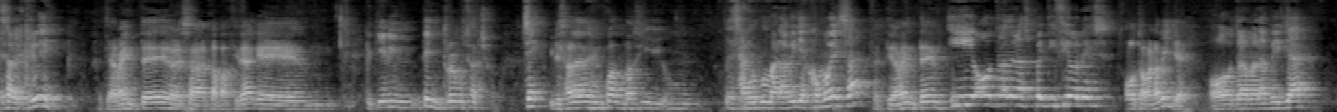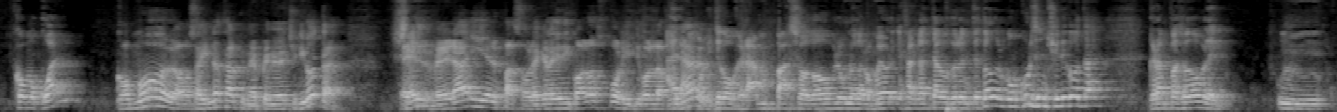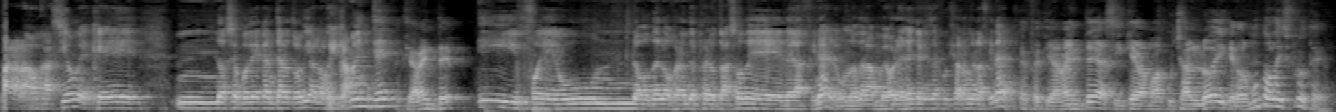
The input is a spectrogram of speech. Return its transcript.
que sabe escribir. Efectivamente, esa capacidad que, que tiene dentro el muchacho. Sí. Y le sale de vez en cuando así un... Le salen maravillas como esa. Efectivamente. Y otra de las peticiones... Otra maravilla. Otra maravilla. ¿Como cuál? Como vamos a ir hasta el primer premio de Chirigota. ¿Sí? El Vera y el Pasole que le dedicó a los políticos en la a final. A los políticos, gran paso doble, uno de los mejores que se han cantado durante todo el concurso en Chirigota. Gran paso doble Mm, para la ocasión, es que mm, no se podía cantar otro día, lógicamente. Efectivamente. Y fue uno de los grandes pelotazos de, de la final, una de las mejores letras que se escucharon en la final. Efectivamente, así que vamos a escucharlo y que todo el mundo lo disfrute.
